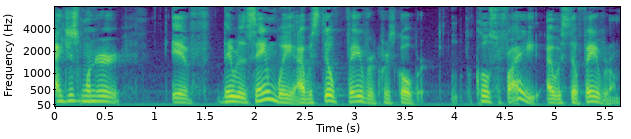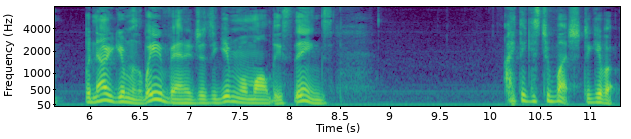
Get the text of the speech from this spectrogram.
I just wonder if they were the same way. I would still favor Chris Colbert. Closer fight, I would still favor him. But now you're giving them the weight advantages, you're giving them all these things. I think it's too much to give up.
